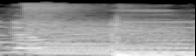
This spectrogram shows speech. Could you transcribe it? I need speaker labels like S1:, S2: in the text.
S1: I don't oh,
